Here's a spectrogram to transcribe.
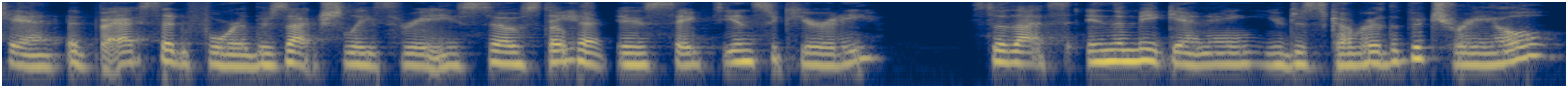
can. If I said four. There's actually three. So stage okay. is safety and security. So that's in the beginning. You discover the betrayal.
